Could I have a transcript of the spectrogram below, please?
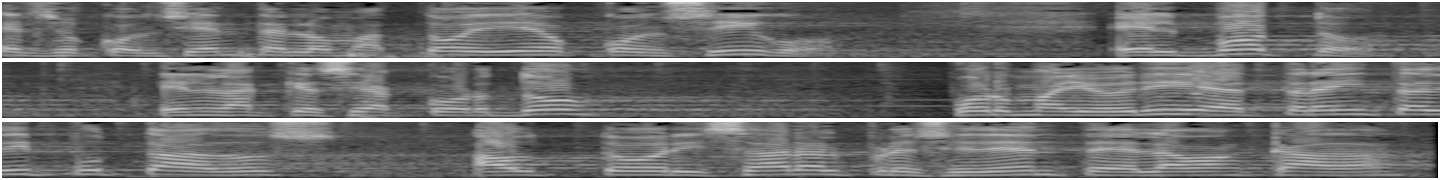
el subconsciente lo mató y dijo consigo. El voto en la que se acordó por mayoría de 30 diputados, autorizar al presidente de la bancada,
